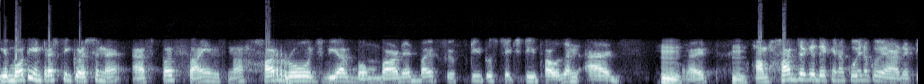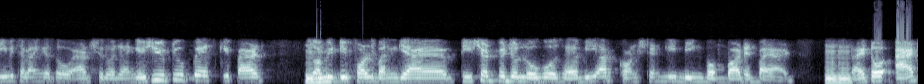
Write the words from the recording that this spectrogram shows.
ये बहुत ही इंटरेस्टिंग क्वेश्चन है. एज पर साइंस ना हर रोज we are bombarded by fifty to sixty thousand ads right हम हर जगह देखें ना कोई ना कोई एड है टीवी चलाएँगे तो एड शुरू हो जाएँगे यूट्यूब पे स्किप एड तो अभी डिफ़ॉल्ट बन गया है। टी शर्ट पे जो लोगोज है we are constantly being bombarded by ad right और एड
